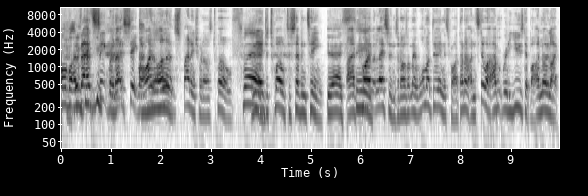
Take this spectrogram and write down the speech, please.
I was, but that's sick, bro. That's sick. Bro. I I, I, learned Spanish when I was 12. Swear. From the age of 12 to 17. Yeah, I had sick. private lessons and I was like, mate, what am I doing this for? I don't know. And still, I haven't really used it, but I know, like,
